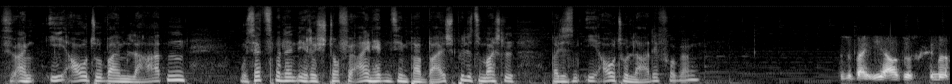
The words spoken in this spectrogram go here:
für ein E-Auto beim Laden. Wo setzt man denn Ihre Stoffe ein? Hätten Sie ein paar Beispiele, zum Beispiel bei diesem E-Auto-Ladevorgang? Also bei E-Autos sind wir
